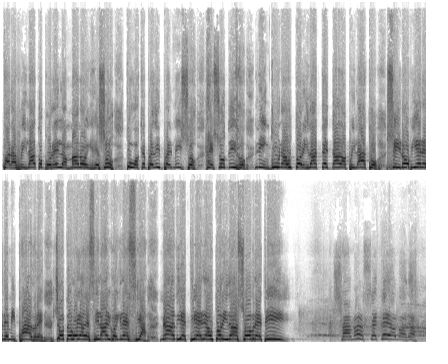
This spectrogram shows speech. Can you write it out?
Para Pilato poner las manos en Jesús, tuvo que pedir permiso. Jesús dijo, ninguna autoridad te da a Pilato si no viene de mi Padre. Yo te voy a decir algo, iglesia, nadie tiene autoridad sobre ti. Jamás se te amará.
